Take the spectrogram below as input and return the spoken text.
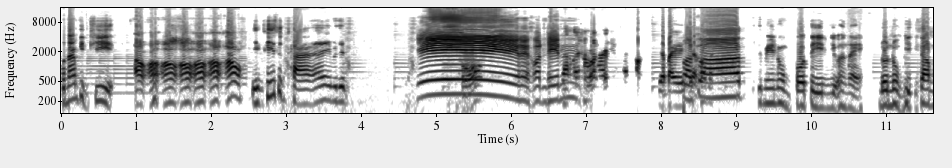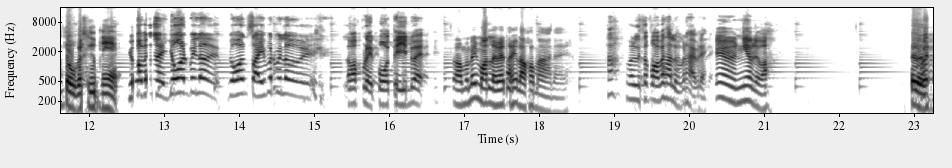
กูนั่งผิดที่เอาเอาเอาเอาเอาเอาเอาอีกที่สุดท้ายมันจะ เย้คอนเทนต์ อ ย่าไปปราสาทจะมีหนุ่มโปรตีนอยู่ข้างในโดนหนุ่มพิซซ่ามโตกระทืบแน่โยนไปเลยโยนไปเลยโยนใส่มันไปเลยเรามาเปรตโปรตีนด้วยเรามันไม่มอดเลยเว้ยตอนที่เราเข้ามานายฮะมันสปอนไม่ทันหรือมันหายไปไหนเอ๊ะมันเงียบเลยวะเออเฮ้ย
